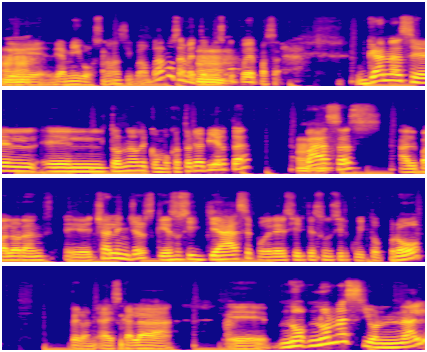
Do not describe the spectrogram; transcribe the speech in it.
de, amigos, ¿no? Así, vamos a meternos, ¿qué puede pasar? Ganas el, torneo de convocatoria abierta, pasas al Valorant eh, Challengers, que eso sí ya se podría decir que es un circuito pro, pero a escala eh, no, no nacional,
